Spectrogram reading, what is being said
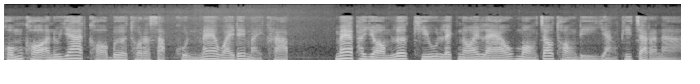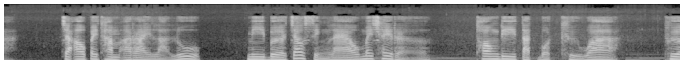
ผมขออนุญาตขอเบอร์โทรศัพท์คุณแม่ไว้ได้ไหมครับ แม่พยอมเลิกคิ้วเล็กน้อยแล้วมองเจ้าทองดีอย่างพิจารณา จะเอาไปทำอะไรล่ะลูก มีเบอร์เจ้าสิงแล้วไม่ใช่เหรอ ทองดีตัดบทคือว่าเผื่อ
